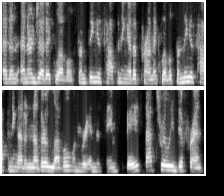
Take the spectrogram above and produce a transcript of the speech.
at an energetic level. Something is happening at a pranic level. Something is happening at another level when we're in the same space. That's really different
